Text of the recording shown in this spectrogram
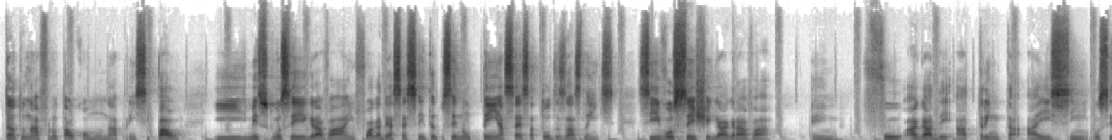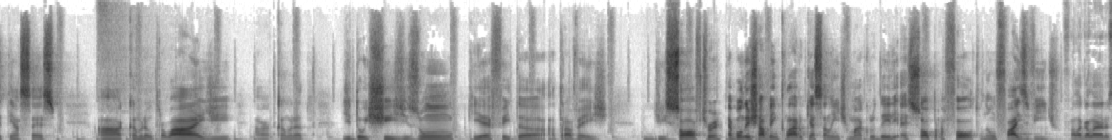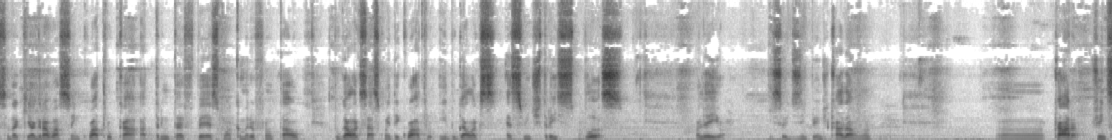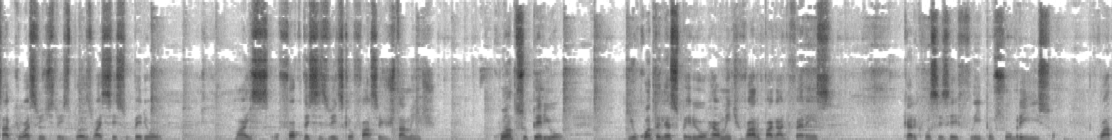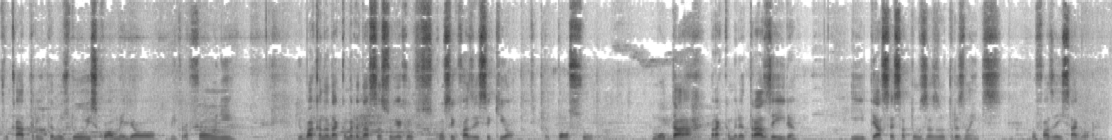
tanto na frontal como na principal. E mesmo que você gravar em Full HD A60, você não tem acesso a todas as lentes. Se você chegar a gravar em Full HD A30, aí sim você tem acesso à câmera ultra wide, a câmera de 2x de zoom, que é feita através de software. É bom deixar bem claro que essa lente macro dele é só para foto, não faz vídeo. Fala galera, essa daqui é a gravação em 4K a 30 fps com a câmera frontal do Galaxy A54 e do Galaxy S23 Plus. Olha aí, ó. Esse é o desempenho de cada um. Uh, cara, a gente sabe que o S23 Plus vai ser superior. Mas o foco desses vídeos que eu faço é justamente quanto superior. E o quanto ele é superior realmente vale pagar a diferença? Quero que vocês reflitam sobre isso. Ó. 4K 30 nos dois, qual o melhor microfone. E o bacana da câmera da Samsung é que eu consigo fazer isso aqui, ó. Eu posso mudar para a câmera traseira e ter acesso a todas as outras lentes. Vou fazer isso agora.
